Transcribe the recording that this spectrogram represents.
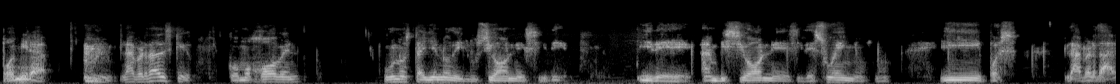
Pues mira, la verdad es que como joven uno está lleno de ilusiones y de, y de ambiciones y de sueños, ¿no? Y pues la verdad,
